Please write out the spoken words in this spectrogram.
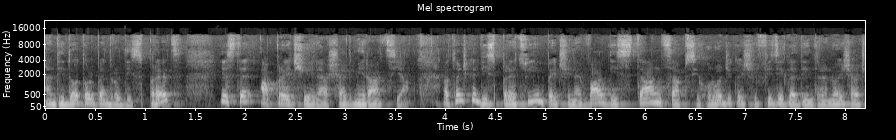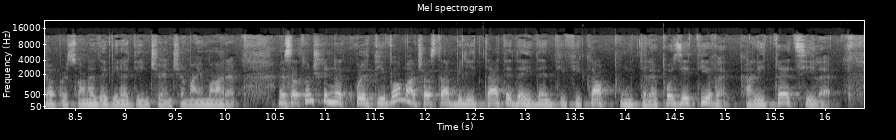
Antidotul pentru dispreț este aprecierea și admirația. Atunci când disprețuim pe cineva, distanța psihologică și fizică dintre noi și acea persoană devine din ce în ce mai mare. Însă atunci când ne cultivăm această abilitate de a identifica punctele pozitive, calitățile, Uh,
